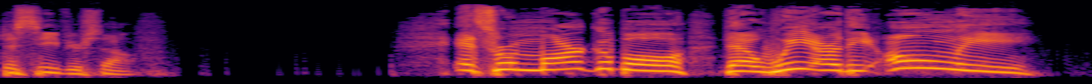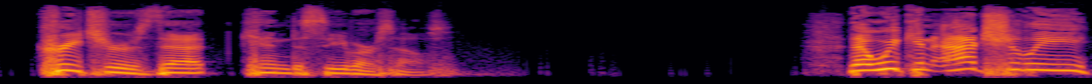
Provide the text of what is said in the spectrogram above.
deceive yourself. It's remarkable that we are the only creatures that can deceive ourselves that we can actually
